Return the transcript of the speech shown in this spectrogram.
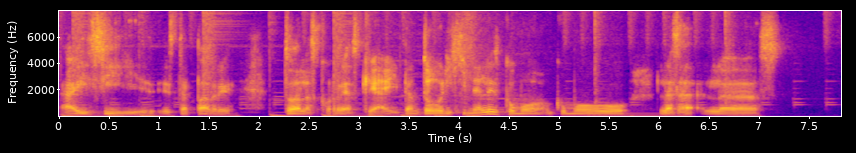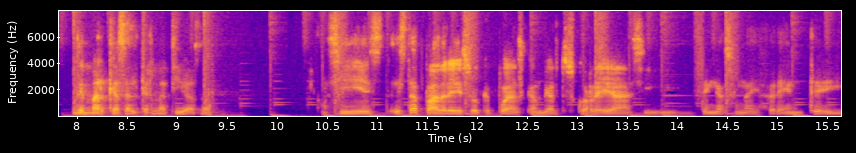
ahí sí está padre todas las correas que hay, tanto originales como, como las, las de marcas alternativas, ¿no? Sí, está padre eso que puedas cambiar tus correas y tengas una diferente. Y,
